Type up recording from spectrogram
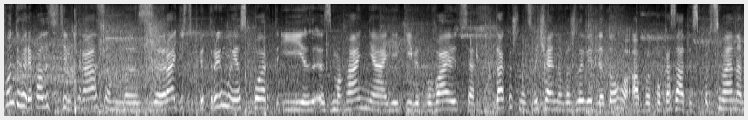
Фонд Ігоря Палиця тільки разом з радістю підтримує спорт і змагання, які відбуваються, також надзвичайно важливі для того, аби показати спортсменам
